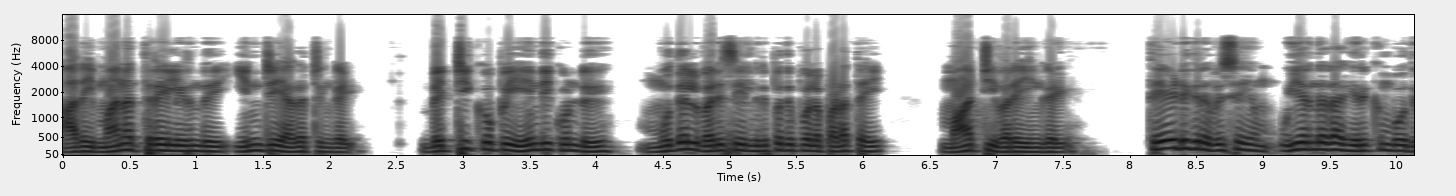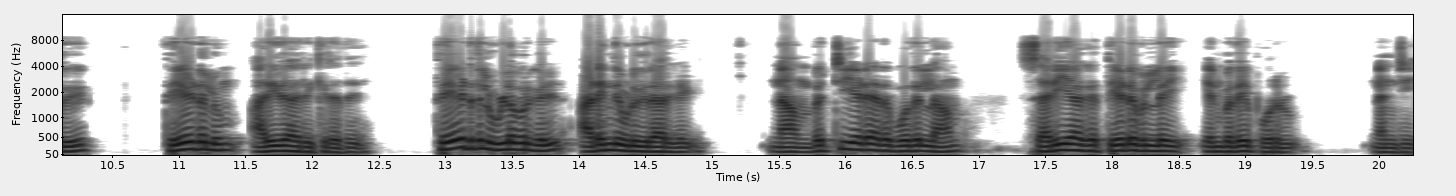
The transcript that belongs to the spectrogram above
அதை மனத்திரையிலிருந்து இன்றே அகற்றுங்கள். வெற்றி கோப்பை ஏந்தி கொண்டு முதல் வரிசையில் நிற்பது போல படத்தை மாற்றி வரையுங்கள். தேடுகிற விஷயம் உயர்ந்ததாக இருக்கும்போது தேடலும் அரிதாக இருக்கிறது. தேடுதல் உள்ளவர்கள் அடைந்து விடுகிறார்கள். நாம் வெற்றியடையாத போதெல்லாம் சரியாக தேடவில்லை என்பதே பொருள். நன்றி.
